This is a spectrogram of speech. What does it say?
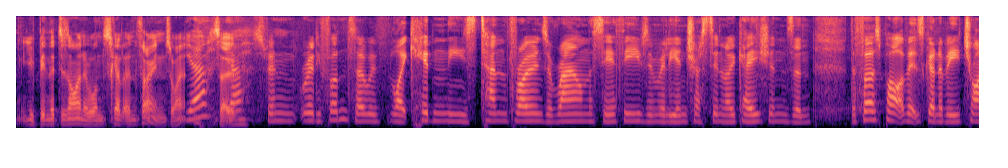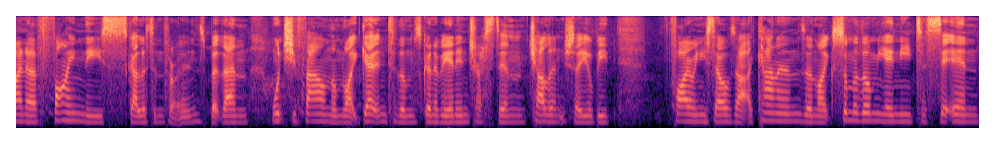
you've been the designer on Skeleton Thrones, right? Yeah, So yeah, it's been really fun. So we've like hidden these ten thrones around the Sea of Thieves in really interesting locations, and the first part of it is going to be trying to find these skeleton thrones. But then once you found them, like getting to them is going to be an interesting challenge. So you'll be firing yourselves out of cannons, and like some of them you need to sit in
